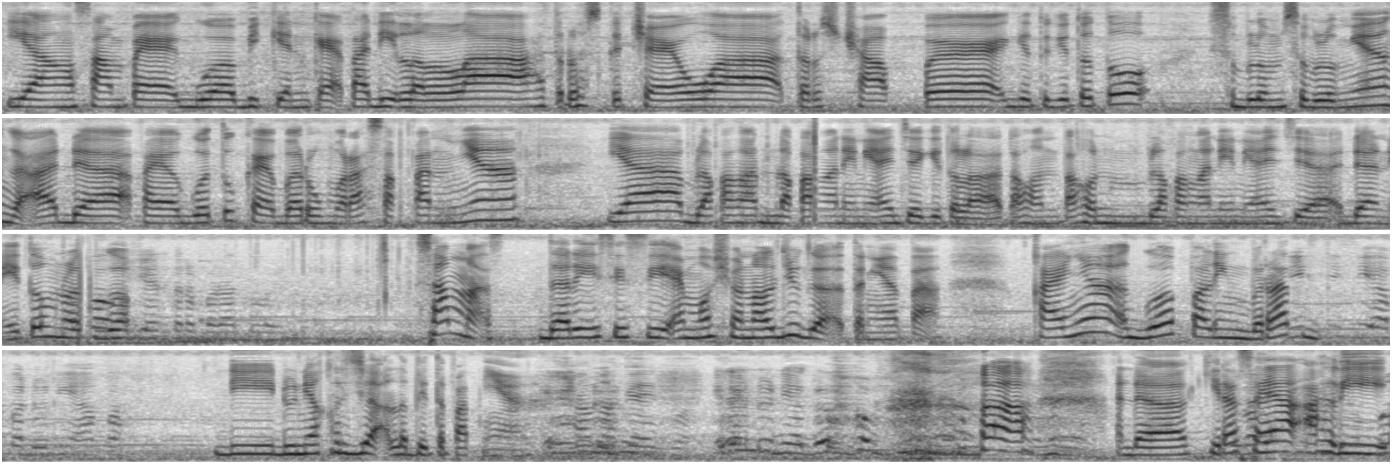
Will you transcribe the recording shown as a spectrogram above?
Yang sampai gue bikin kayak tadi lelah terus kecewa terus capek gitu-gitu tuh sebelum-sebelumnya nggak ada. Kayak gue tuh kayak baru merasakannya ya belakangan-belakangan ini aja gitu lah tahun-tahun belakangan ini aja. Dan itu menurut gue sama dari sisi emosional juga ternyata. Kayaknya gue paling berat di sisi apa dunia apa? Di dunia kerja lebih tepatnya. Sama kayak gue kira dunia gelap ada kira saya ahli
